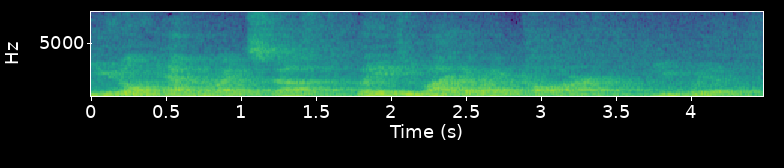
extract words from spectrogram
you don't have the right stuff, but if you buy the right car, you will.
